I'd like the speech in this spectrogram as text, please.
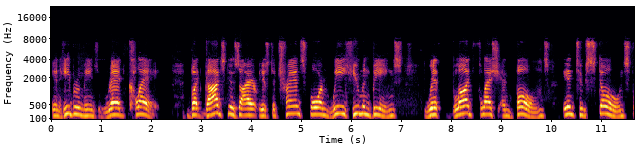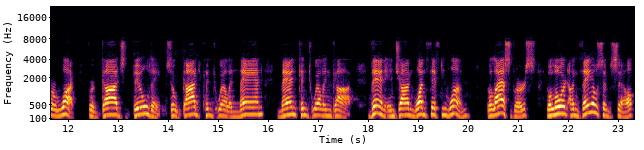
in Hebrew means red clay. But God's desire is to transform we human beings with blood, flesh, and bones into stones for what? for God's building. So God can dwell in man, man can dwell in God. Then in John 151, the last verse, the Lord unveils himself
